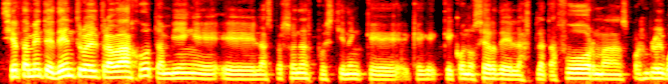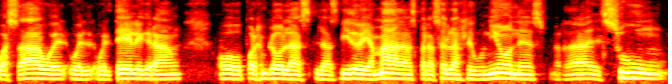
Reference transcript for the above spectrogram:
ciertamente, dentro del trabajo, también eh, las personas pues tienen que, conocer de las plataformas, por ejemplo, el WhatsApp o el, Telegram, o por ejemplo, las, las, videollamadas para hacer las reuniones, ¿verdad? El Zoom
